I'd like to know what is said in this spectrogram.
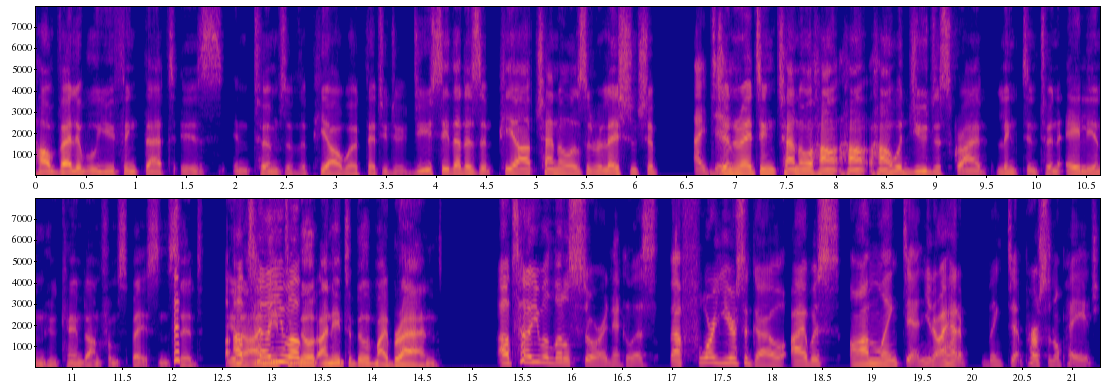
how valuable you think that is in terms of the PR work that you do. Do you see that as a PR channel, as a relationship generating channel? How how how would you describe LinkedIn to an alien who came down from space and said, you know, I need to a, build I need to build my brand? I'll tell you a little story, Nicholas. About four years ago, I was on LinkedIn. You know, I had a LinkedIn personal page,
